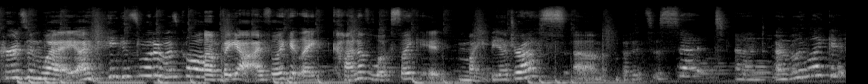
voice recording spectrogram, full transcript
curds and whey, I think is what it was called. Um, but yeah, I feel like it like kind of looks like it might be a dress, um, but it's a set and I really like it.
